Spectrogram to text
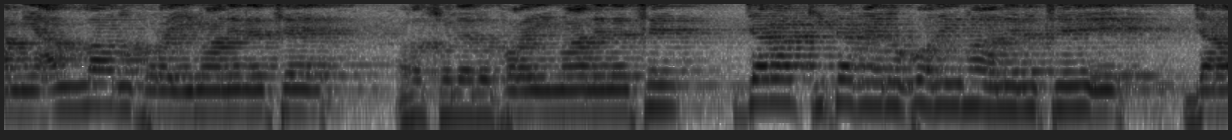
আমি আল্লাহর উপরে ইমান এনেছে রসুলের উপরে ইমান এনেছে যারা কিতাবের উপরে ইমান এনেছে যারা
